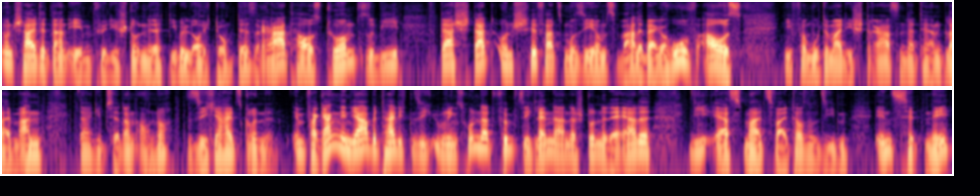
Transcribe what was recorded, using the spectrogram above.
und schaltet dann eben für die Stunde die Beleuchtung des Rathaus Turms sowie des Stadt- und Schifffahrtsmuseums Waleberger Hof aus. Ich vermute mal, die Straßenlaternen bleiben an. Da gibt es ja dann auch noch Sicherheitsgründe. Im vergangenen Jahr beteiligten sich übrigens 150 Länder an der Stunde der Erde, die erstmal 2007 in Sydney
